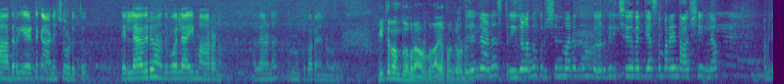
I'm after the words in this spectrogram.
മാതൃകയായിട്ട് കാണിച്ചു കൊടുത്തു. എല്ലാവരും അതുപോലെ ആയി മാറണം. അതാണ് നമുക്ക് പറയാനുള്ളത്. ടീച്ചർ എന്താ പറയാനുള്ളത് ആ യാത്രക്കാരോട്? അതുതന്നെയാണ് സ്ത്രീകളെന്നും പുരുഷന്മാരെന്നും വേർതിരിച്ച് വ്യത്യാസം പറയേണ്ട ആവശ്യമില്ല. അവർ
